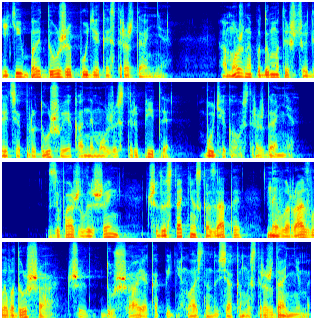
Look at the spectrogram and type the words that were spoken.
якій байдуже будь-яке страждання, а можна подумати, що йдеться про душу, яка не може стерпіти будь-якого страждання. Зваж лишень, чи достатньо сказати невиразлива душа, чи душа, яка піднялась над усякими стражданнями.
